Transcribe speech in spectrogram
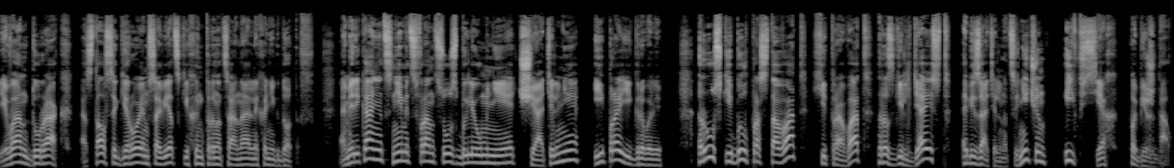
Иван Дурак остался героем советских интернациональных анекдотов. Американец, немец, француз были умнее, тщательнее и проигрывали. Русский был простоват, хитроват, разгильдяист, обязательно циничен и всех побеждал.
